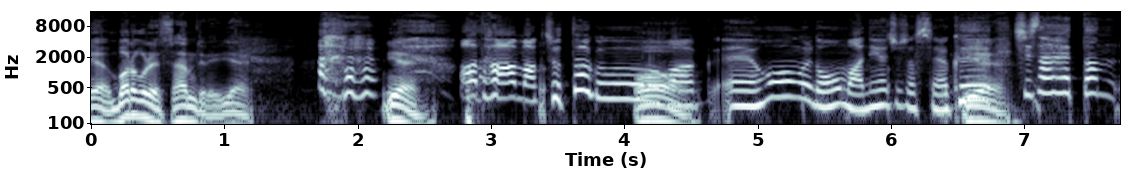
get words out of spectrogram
예, 뭐라 그랬어, 사람들이. 예. 예. 아, 다 막 좋다고 어. 막 예, 호응을 너무 많이 해주셨어요. 그 예. 시사했던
